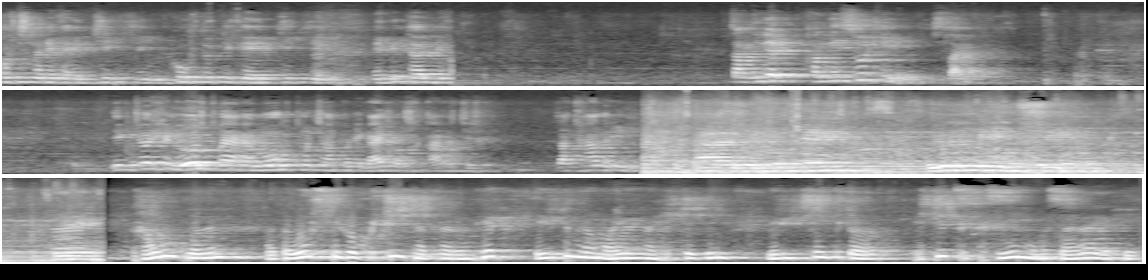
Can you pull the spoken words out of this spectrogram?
30 нарын эмчийг хийн, хүүхдүүдийн эмчийг хийн, нэгэн тойрны За тэгээд хамгийн сүүлийн слайд. Нэгдүгээр нь өөрт байгаа муугтмал чадварыг аль болох гаргаж ирэх. За та нарын та бүхэн өрөөний үсгийг 5% нь одоо өөрсдийнхөө хүчин чадлаар үнэхээр эрдэм ном оюуна хичээж энэ мэрэгжлийнт хичээж зэтгсэн юм хүмүүс байгаа гэдгийг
